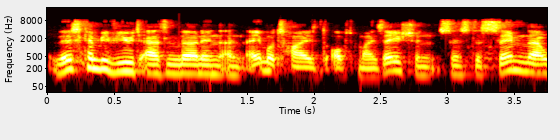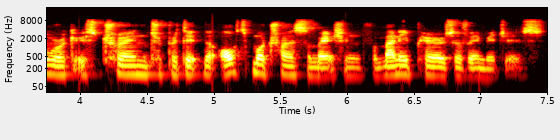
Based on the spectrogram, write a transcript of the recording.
This can be viewed as learning an amortized optimization since the same network is trained to predict the optimal transformation for many pairs of images.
